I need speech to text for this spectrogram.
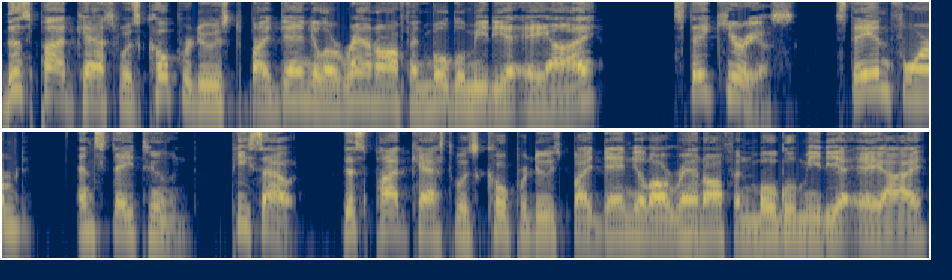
this podcast was co-produced by Daniela Ranoff and Mogul Media AI. Stay curious, stay informed, and stay tuned. Peace out. This podcast was co-produced by Daniela Ranoff and Mogul Media AI.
